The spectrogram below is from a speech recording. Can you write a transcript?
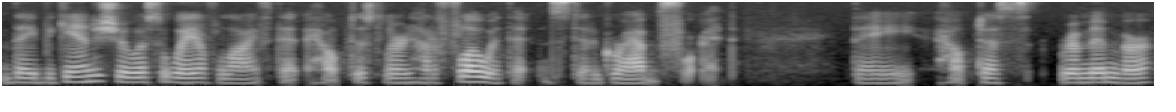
They began to show us a way of life that helped us learn how to flow with it instead of grab for it. They helped us remember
